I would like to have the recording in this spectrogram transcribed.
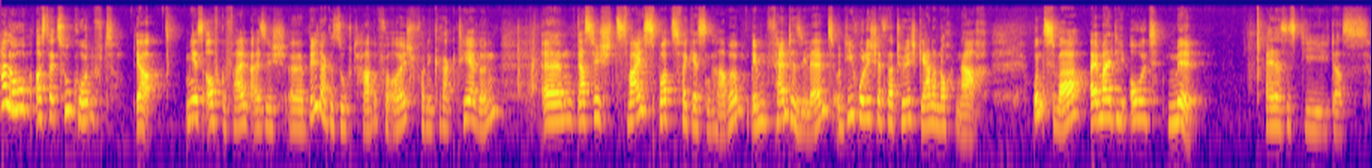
Hallo aus der Zukunft. Ja, mir ist aufgefallen, als ich äh, Bilder gesucht habe für euch von den Charakteren, ähm, dass ich zwei Spots vergessen habe im Fantasyland und die hole ich jetzt natürlich gerne noch nach. Und zwar einmal die Old Mill. Äh, das ist die, das,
